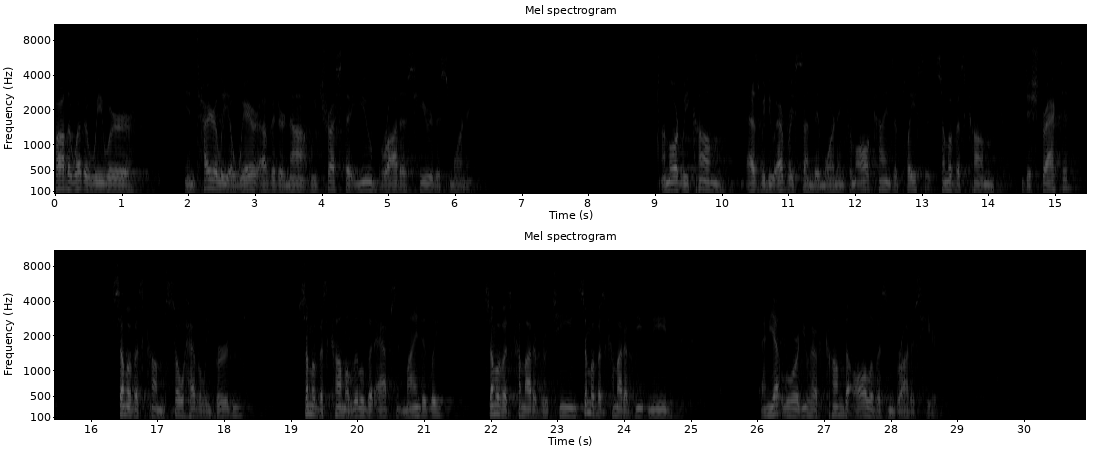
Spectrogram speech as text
Father, whether we were entirely aware of it or not, we trust that you brought us here this morning. And Lord, we come, as we do every Sunday morning, from all kinds of places. Some of us come distracted, some of us come so heavily burdened, some of us come a little bit absent mindedly, some of us come out of routine, some of us come out of deep need. And yet, Lord, you have come to all of us and brought us here.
